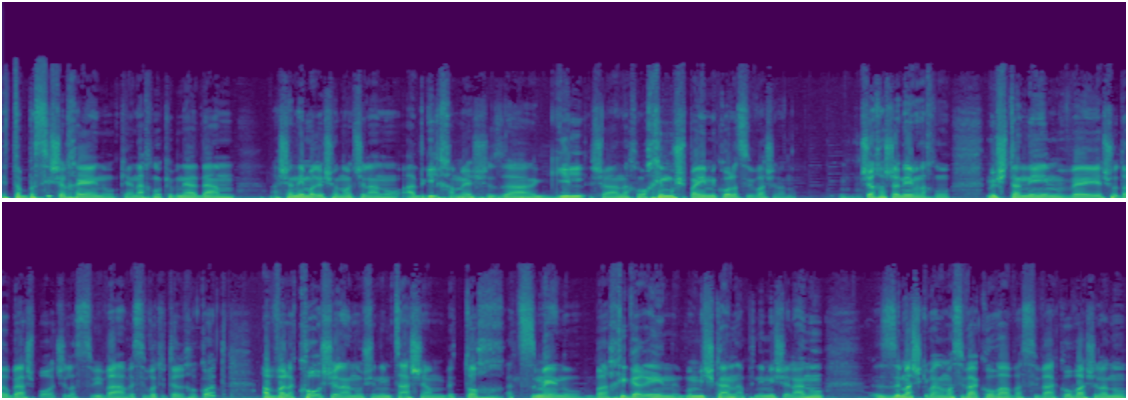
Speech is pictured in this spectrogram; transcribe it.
את הבסיס של חיינו, כי אנחנו כבני אדם, השנים הראשונות שלנו, עד גיל חמש, זה הגיל שאנחנו הכי מושפעים מכל הסביבה שלנו. במשך השנים אנחנו משתנים ויש עוד הרבה השפעות של הסביבה וסביבות יותר רחוקות, אבל הקור שלנו שנמצא שם בתוך עצמנו, בהכי גרעין, במשכן הפנימי שלנו, זה מה שקיבלנו מהסביבה הקרובה, והסביבה הקרובה שלנו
